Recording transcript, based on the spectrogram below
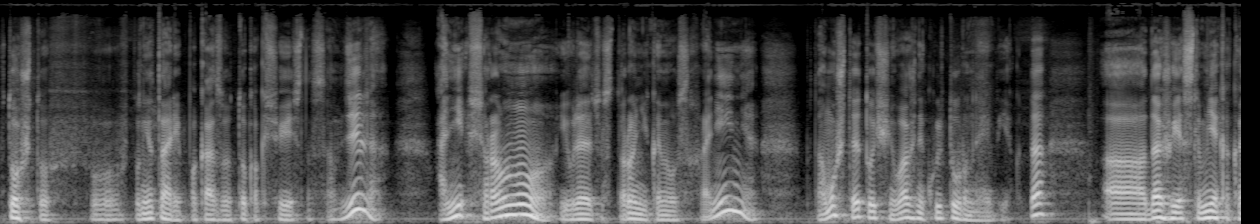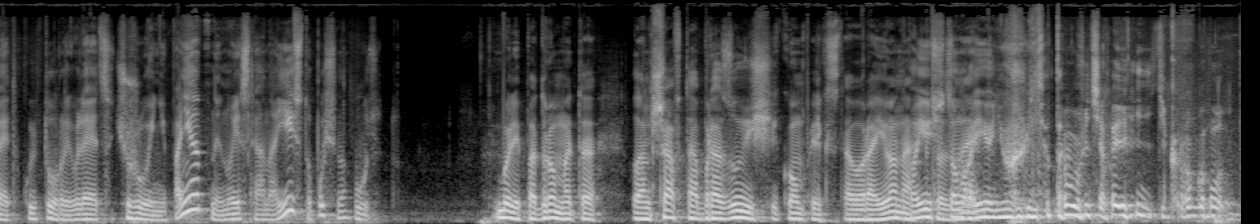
в то, что в планетарии показывают то, как все есть на самом деле, они все равно являются сторонниками его сохранения, потому что это очень важный культурный объект. Да? А даже если мне какая-то культура является чужой и непонятной, но если она есть, то пусть она будет. Тем более подром – это ландшафтообразующий комплекс того района. Боюсь, в том знает. районе уже нет того, вы видите кругом.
